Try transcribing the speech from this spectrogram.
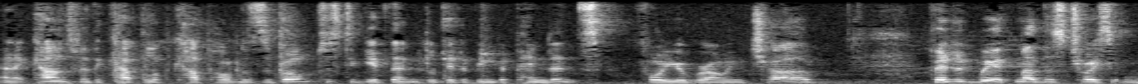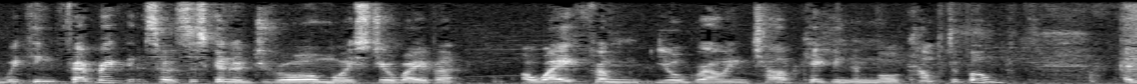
and it comes with a couple of cup holders as well just to give that little bit of independence for your growing child. Fitted with mother's choice wicking fabric so it's just going to draw moisture away from your growing child keeping them more comfortable it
